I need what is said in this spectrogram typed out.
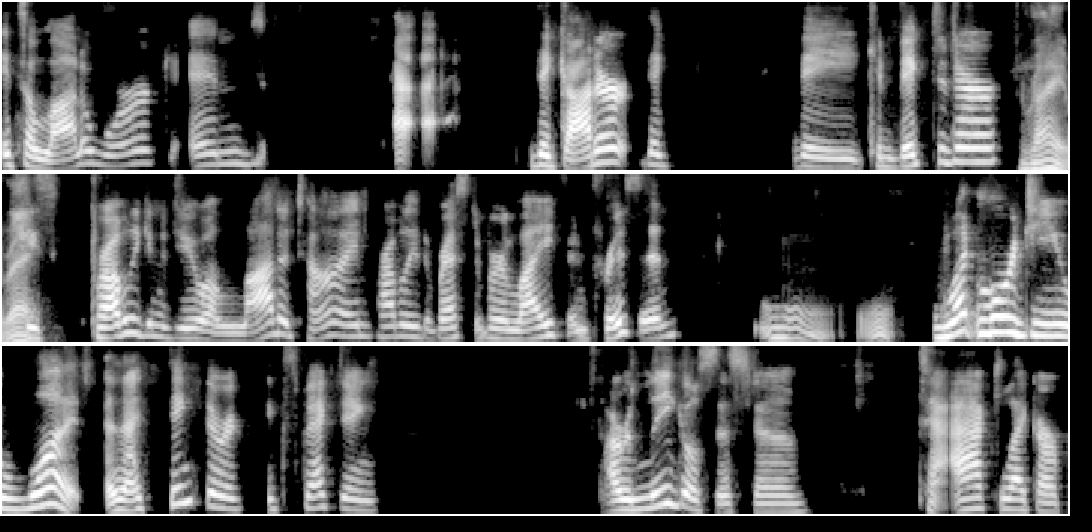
it's a lot of work, and I, they got her. They they convicted her. Right. Right. She's probably going to do a lot of time, probably the rest of her life in prison what more do you want? And I think they're expecting our legal system to act like our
